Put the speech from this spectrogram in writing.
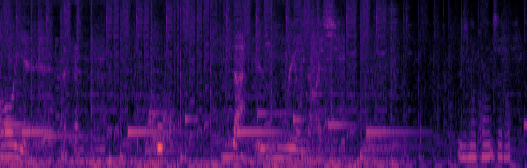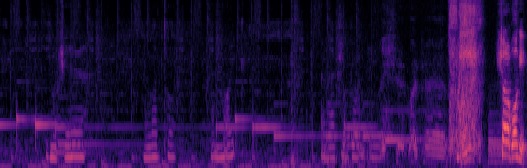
Oh yeah. Whew. That is really nice. This is my current setup. With my chair, my laptop, my mic. I've actually got a. Shit my pants. Shut up, Lucky.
